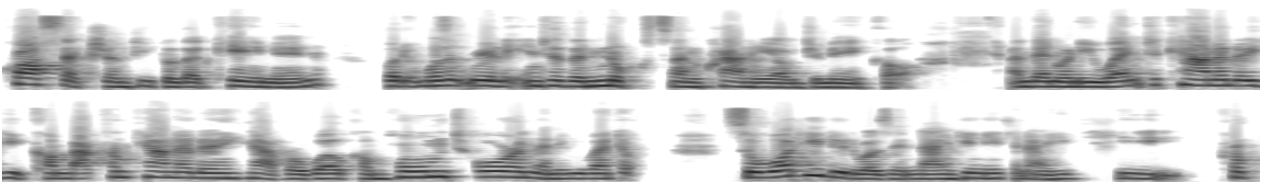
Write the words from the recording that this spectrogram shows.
cross section people that came in, but it wasn't really into the nooks and cranny of Jamaica. And then when he went to Canada, he'd come back from Canada and he'd have a welcome home tour. And then he went to, so what he did was in 1989, he, he pro-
